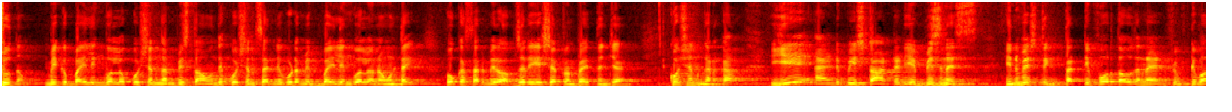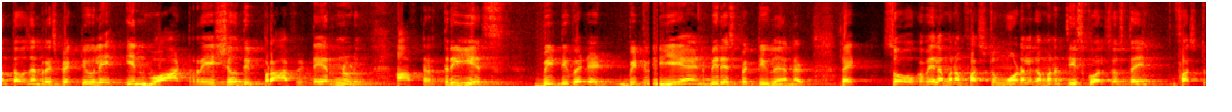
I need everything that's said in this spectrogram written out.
చూద్దాం. మీకు బైలింగ్ వల్ల క్వశ్చన్ కనిపిస్తూ ఉంది. క్వశ్చన్స్ అన్నీ కూడా మీకు బైలింగ్ వల్లనే ఉంటాయి. ఒకసారి మీరు అబ్జర్వ్ చేసేటువంటి ప్రయత్నం చేయండి. క్వశ్చన్ కనుక A and B started a business investing thirty four thousand and fifty one thousand respectively in what ratio the profit earned after three years be divided between A and B respectively అన్నాడు. రైట్ సో ఒకవేళ మనం ఫస్ట్ మోడల్గా మనం తీసుకోవాల్సి వస్తే ఫస్ట్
